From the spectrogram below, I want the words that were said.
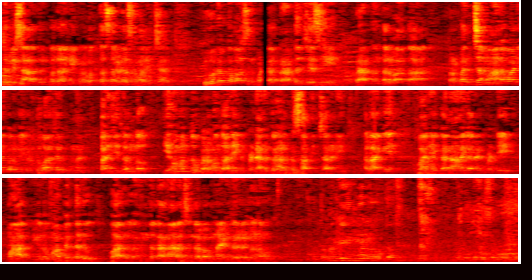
సువిశాల దృక్పథాన్ని ప్రవక్త సరళ సవాలించారు భూలోక వాసుల పట్ల ప్రార్థన చేసి ప్రార్థన తర్వాత ప్రపంచ మానవాళి కొరకు ఇక్కడ దువా జరుగుతుందండి. వారి జీవితంలో ఇహమందు పరమందు అనేకటువంటి అనుగ్రహాలు ప్రసాదించాలని అలాగే వారి యొక్క నాన్నగారైనటువంటి మా ఆత్మీయులు మా పెద్దలు వారు అందరూ నారా చంద్రబాబు నాయుడు గారు కొంతమంది హిందువులు కొంతమంది ముసల్మాన్లు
